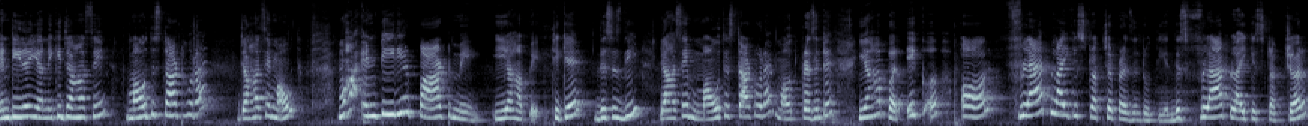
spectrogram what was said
इंटीरियर यानी कि जहाँ से माउथ स्टार्ट हो रहा है जहाँ से माउथ, वहाँ इंटीरियर पार्ट में यहाँ पे, ठीक है? दिस इज़ दी यहाँ से माउथ स्टार्ट हो रहा है, माउथ प्रेजेंट है। यहाँ पर एक और फ्लैप लाइक स्ट्रक्चर प्रेजेंट होती है। दिस फ्लैप लाइक स्ट्रक्चर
